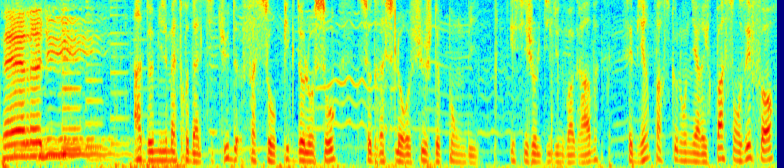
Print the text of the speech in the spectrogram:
perdu. À 2000 mètres d'altitude, face au pic de l'Osso, se dresse le refuge de Pombi. Et si je le dis d'une voix grave, c'est bien parce que l'on n'y arrive pas sans effort.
